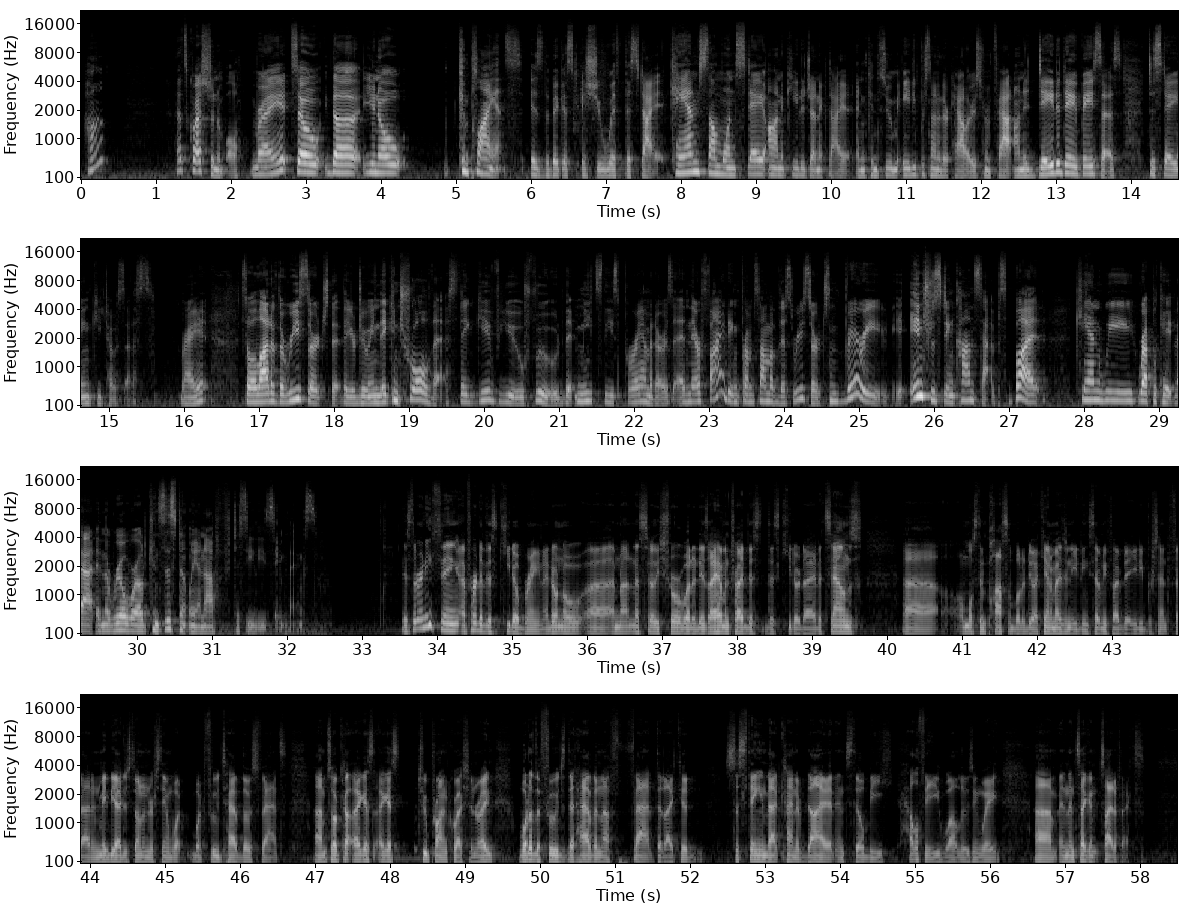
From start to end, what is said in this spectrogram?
huh? That's questionable, right? So the, you know, compliance is the biggest issue with this diet. Can someone stay on a ketogenic diet and consume 80% of their calories from fat on a day to day basis to stay in ketosis, right? So, a lot of the research that they are doing, they control this. They give you food that meets these parameters. And they're finding from some of this research some very interesting concepts. But can we replicate that in the real world consistently enough to see these same things? Is there anything I've heard of this keto brain? I don't know. Uh, I'm not necessarily sure what it is. I haven't tried this this keto diet. It sounds uh, almost impossible to do. I can't imagine eating 75 to 80 percent fat, and maybe I just don't understand what what foods have those fats. Um, so I guess I guess two prong question, right? What are the foods that have enough fat that I could sustain that kind of diet and still be healthy while losing weight? Um, and then second, side effects.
